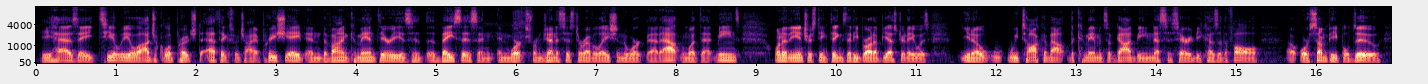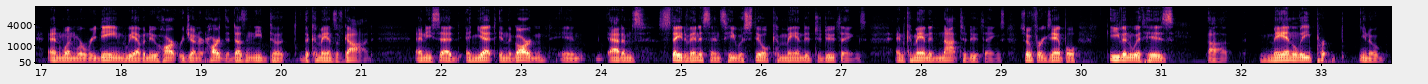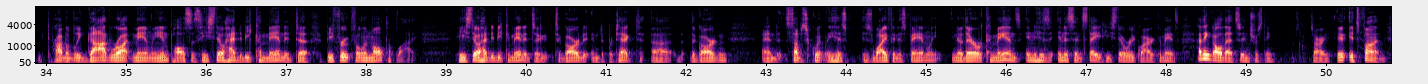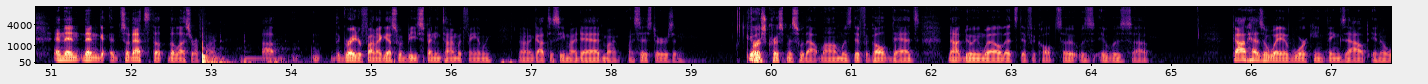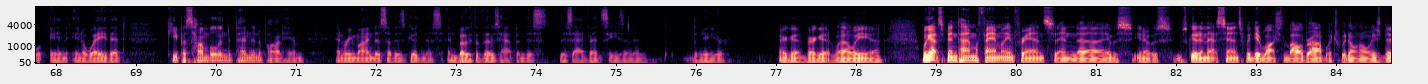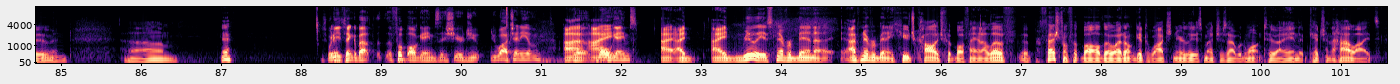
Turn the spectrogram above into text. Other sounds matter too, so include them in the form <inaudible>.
he has a teleological approach to ethics which i appreciate and divine command theory is the basis and, and works from genesis to revelation to work that out and what that means. One of the interesting things that he brought up yesterday was you know we talk about the commandments of god being necessary because of the fall uh, or some people do. And when we're redeemed we have a new heart regenerate heart that doesn't need to the commands of god and he said, and yet in the garden, in Adam's state of innocence, he was still commanded to do things and commanded not to do things. So, for example, even with his uh, manly, you know, probably God wrought manly impulses, he still had to be commanded to be fruitful and multiply. He still had to be commanded to, to guard and to protect uh, the garden and subsequently his his wife and his family. You know, there were commands in his innocent state. He still required commands. I think all that's interesting. Sorry, it, it's fun. And then then so that's the the lesser of fun. Uh, the greater fun, I guess, would be spending time with family. Uh, got to see my dad, my my sisters, and first Christmas without mom was difficult. Dad's not doing well. That's difficult. So it was it was. Uh, God has a way of working things out in a in in a way that keep us humble and dependent upon Him and remind us of his goodness. And both of those happened this this Advent season and the New Year. Very good, very good. Well, we uh, we got to spend time with family and friends, and uh, it was you know it was it was good in that sense. We did watch the ball drop, which we don't always do, and um, yeah. What do you think about the football games this year? Did you, did you watch any of them? I- the bowl I- games? I, I I really it's never been a I've never been a huge college football fan. I love uh, professional football, though I don't get to watch nearly as much as I would want to. I end up catching the highlights.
